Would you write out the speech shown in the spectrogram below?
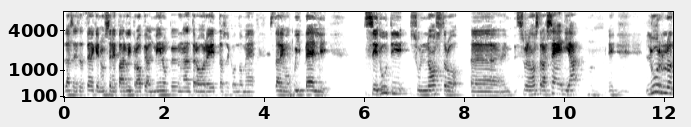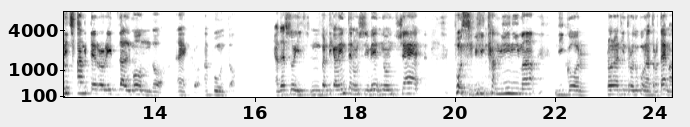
la sensazione che non se ne parli proprio almeno per un'altra oretta, secondo me staremo qui belli seduti sul nostro, eh, sulla nostra sedia. L'urlo di Chang terrorizza il mondo. Ecco, appunto. Adesso il- praticamente non, si ve- non c'è possibilità minima di correre. Allora ti introduco un altro tema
